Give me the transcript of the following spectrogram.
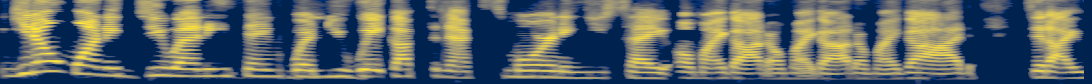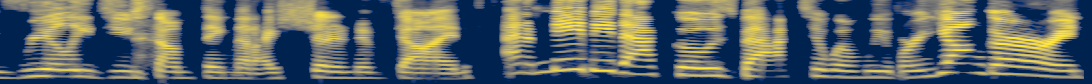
you don't want to do anything when you wake up the next morning. You say, Oh my God, oh my God, oh my God. Did I really do something that I shouldn't have done? And maybe that goes back to when we were younger and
